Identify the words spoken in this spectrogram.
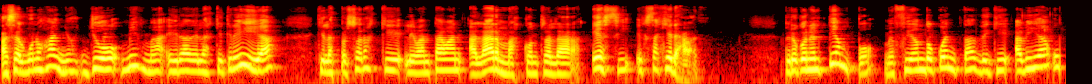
Hace algunos años yo misma era de las que creía que las personas que levantaban alarmas contra la ESI exageraban. Pero con el tiempo me fui dando cuenta de que había un...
